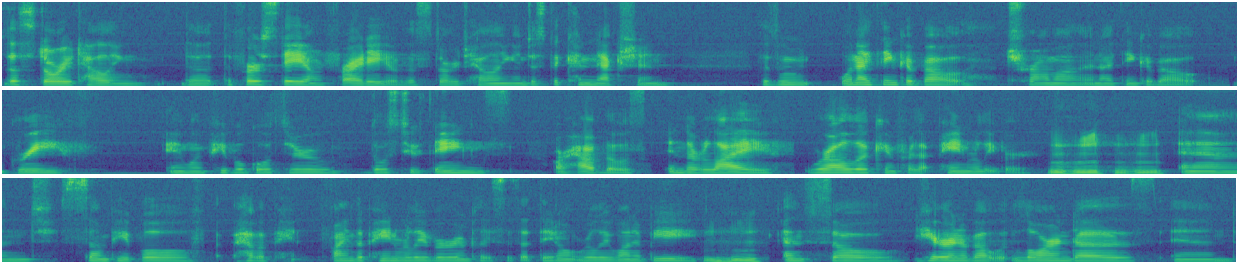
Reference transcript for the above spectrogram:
the storytelling, the, the first day on Friday of the storytelling, and just the connection. Because when, when I think about trauma and I think about grief, and when people go through those two things or have those in their life, we're all looking for that pain reliever. Mm-hmm, mm-hmm. And some people have a pain, find the pain reliever in places that they don't really want to be. Mm-hmm. And so hearing about what Lauren does and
